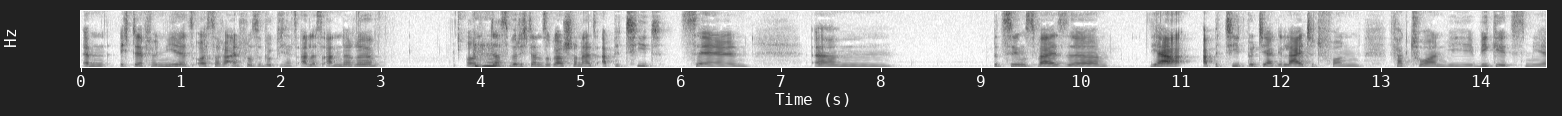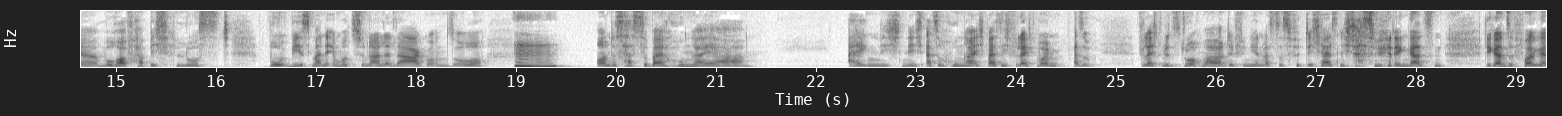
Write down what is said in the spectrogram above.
Ähm, ich definiere jetzt äußere Einflüsse wirklich als alles andere. Und mhm. das würde ich dann sogar schon als Appetit zählen. Ähm, beziehungsweise, ja, Appetit wird ja geleitet von Faktoren wie, wie geht's mir, worauf habe ich Lust, wo, wie ist meine emotionale Lage und so. Mhm. Und das hast du bei Hunger ja eigentlich nicht. Also Hunger, ich weiß nicht, vielleicht wollen, also vielleicht willst du auch mal definieren, was das für dich heißt. Nicht, dass wir den ganzen, die ganze Folge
